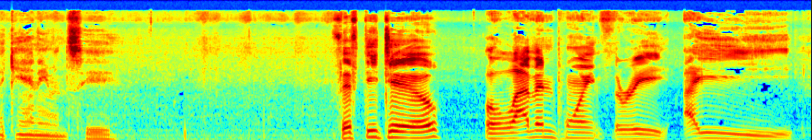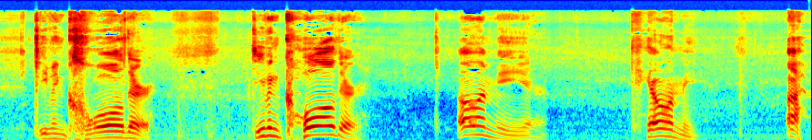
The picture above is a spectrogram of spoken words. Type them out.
I can't even see. 52, 11.3. Aye. It's even colder. It's even colder. Killing me here. Killing me. Ah.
